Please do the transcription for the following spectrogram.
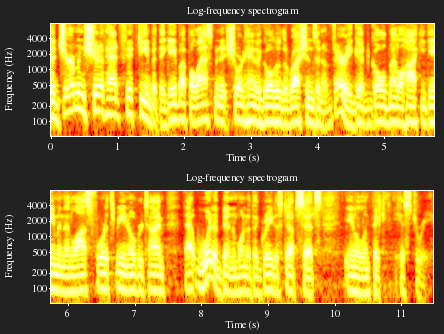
The Germans should have had 15, but they gave up a last minute shorthanded goal to the Russians in a very good gold medal hockey game and then lost 4 3 in overtime. That would have been one of the greatest upsets in Olympic history.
